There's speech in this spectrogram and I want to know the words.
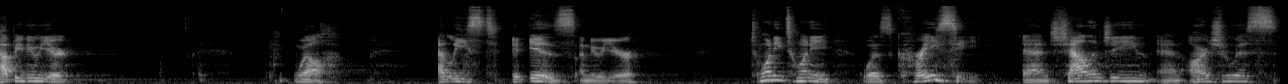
Happy New Year. Well, at least it is a new year. 2020 was crazy and challenging and arduous,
